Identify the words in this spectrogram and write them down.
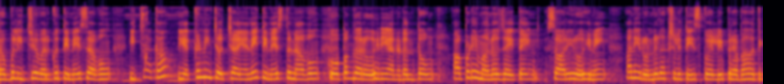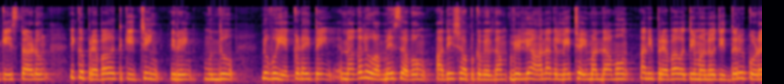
డబ్బులు ఇచ్చే వరకు తినేసావు ఇచ్చాక ఎక్కడి నుంచి వచ్చాయని తినేస్తున్నావు? కోపంగా రోహిణి అనడంతో అప్పుడే మనోజ్ అయితే సారీ రోహిణి అని రెండు లక్షలు తీసుకువెళ్ళి ప్రభావతికి ఇస్తాడు. ఇక ప్రభావతికి ఇచ్చి రే ముందు. నువ్వు ఎక్కడైతే నగలు అమ్మేశావో అదే షాపుకు వెళ్దాం. వెళ్ళి ఆ నగల్ని చేయమందాము అని ప్రభావతి మనోజ్ ఇద్దరు కూడా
